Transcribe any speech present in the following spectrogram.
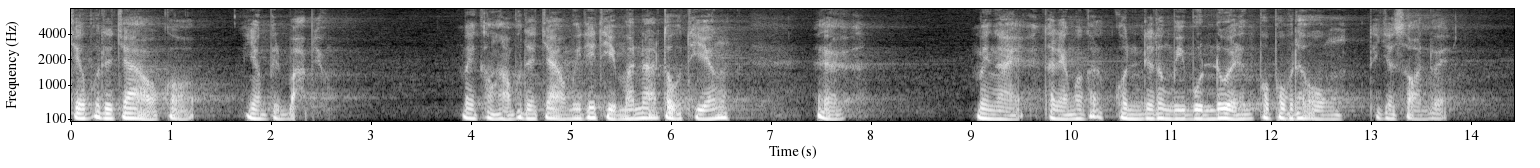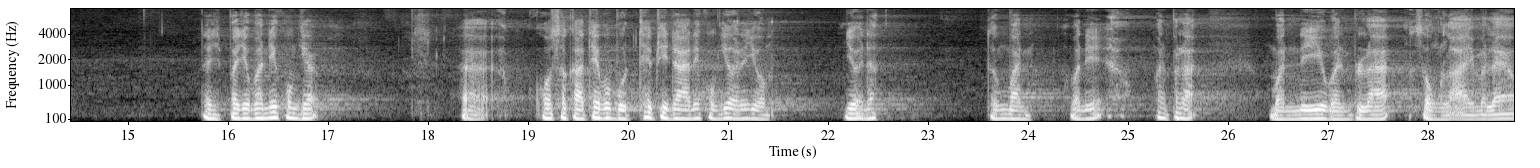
เจอพระพุทธเจ้าก็ ยังเป็นบาปอยู่ ไม่เข้าหาพระพุทธเจ้ามีทิฏฐิมานะโตเถียงไม่ง่ายแสดงว่าคนจะต้องมีบุญด้วยพระพุทธองค์ที่จะสอนด้วย แต่ปัจจุบันนี้คงจะโคสกาเทพบุตรเทพธิดานี่คงเยอะนะโยม เยอะนะถึงวันวันนี้วันพระวันนี้วันพระส่งลน์มาแล้ว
